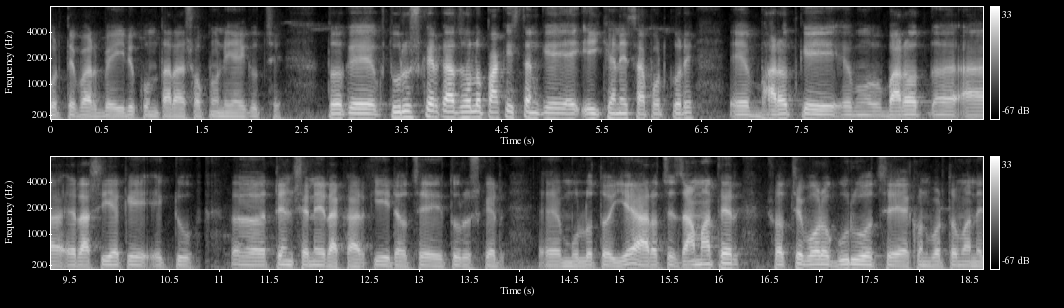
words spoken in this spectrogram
করতে পারবে, এরকম তারা স্বপ্ন নিয়ে এগোচ্ছে। তো তুরস্কের কাজ হলো পাকিস্তানকে এইখানে সাপোর্ট করে ভারতকে ভারত রাশিয়াকে একটু টেনশনে রাখা আর কি। এটা হচ্ছে তুরস্কের মূলত ইয়ে। আর হচ্ছে জামাতের সবচেয়ে বড় গুরু হচ্ছে এখন বর্তমানে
